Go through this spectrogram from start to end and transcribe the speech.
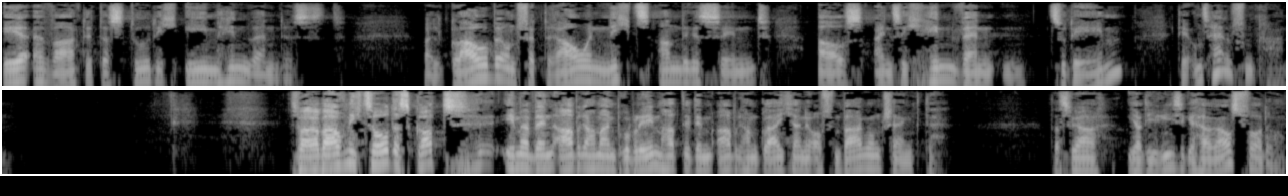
er erwartet, dass du dich ihm hinwendest weil Glaube und Vertrauen nichts anderes sind als ein sich hinwenden zu dem, der uns helfen kann. Es war aber auch nicht so, dass Gott immer, wenn Abraham ein Problem hatte, dem Abraham gleich eine Offenbarung schenkte. Das war ja die riesige Herausforderung.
